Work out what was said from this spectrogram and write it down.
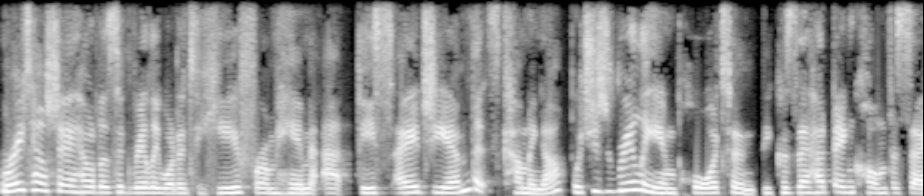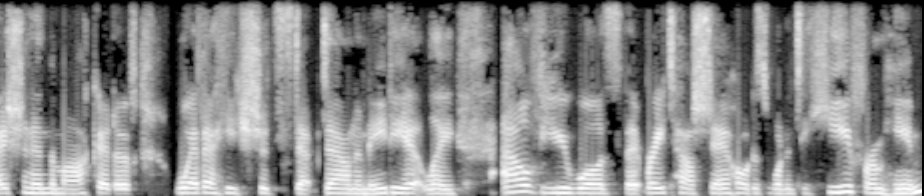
Retail shareholders had really wanted to hear from him at this AGM that's coming up, which is really important because there had been conversation in the market of whether he should step down immediately. Our view was that retail shareholders wanted to hear from him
